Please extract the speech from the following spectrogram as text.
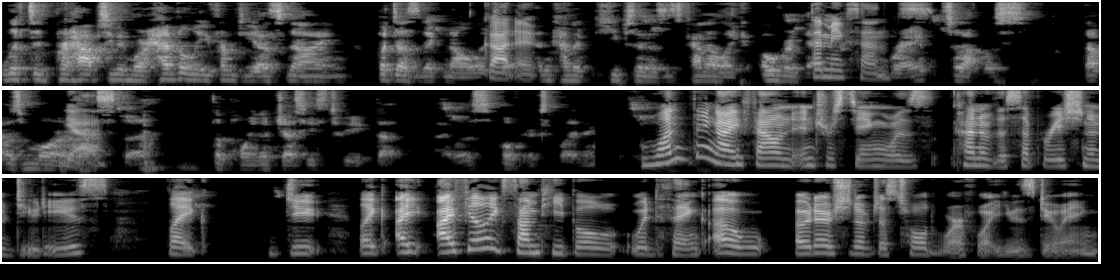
lifted perhaps even more heavily from DS9, but doesn't acknowledge Got it, it. and kind of keeps it as it's kind of like over there. That makes sense, right? So that was that was more or yeah. less the the point of Jessie's tweet that I was over explaining. One thing I found interesting was kind of the separation of duties. Like do like I I feel like some people would think, "Oh, Odo should have just told Worf what he was doing."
